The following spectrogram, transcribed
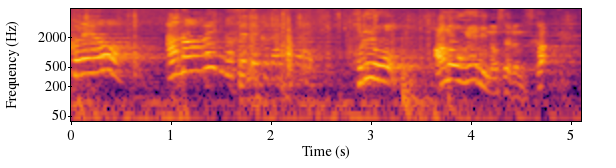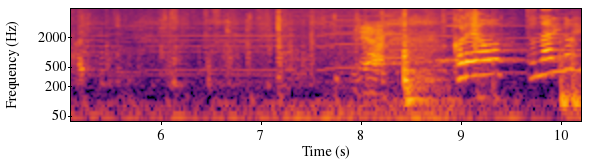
これをあの上に乗せてください。これをあの上に乗せるんですかいやこれを隣の部屋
